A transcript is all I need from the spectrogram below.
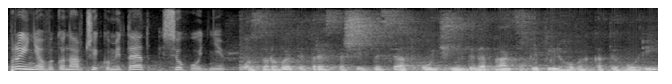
прийняв виконавчий комітет сьогодні. Оздоровити 360 учнів 19 пільгових категорій.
